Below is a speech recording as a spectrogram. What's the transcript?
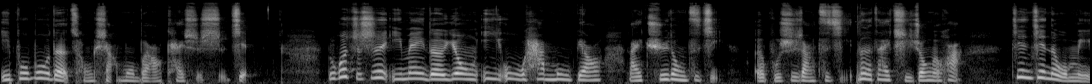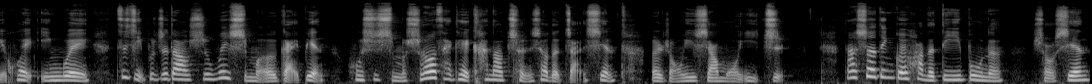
一步步的从小目标开始实践。如果只是一昧的用义务和目标来驱动自己，而不是让自己乐在其中的话，渐渐的我们也会因为自己不知道是为什么而改变，或是什么时候才可以看到成效的展现，而容易消磨意志。那设定规划的第一步呢，首先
